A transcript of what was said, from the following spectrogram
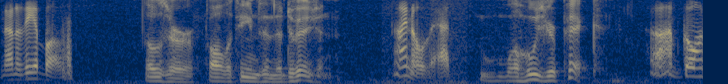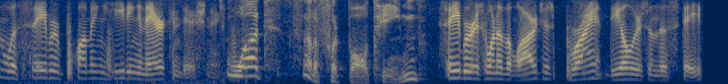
None of the above. Those are all the teams in the division. I know that. Well, who's your pick? I'm going with Sabre Plumbing, Heating, and Air Conditioning. What? It's not a football team. Sabre is one of the largest Bryant dealers in the state,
